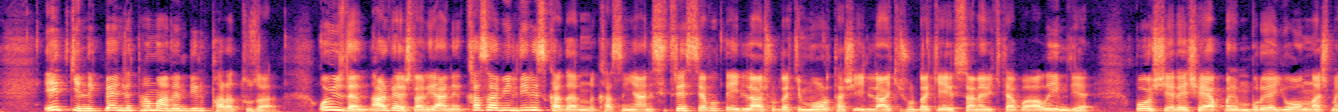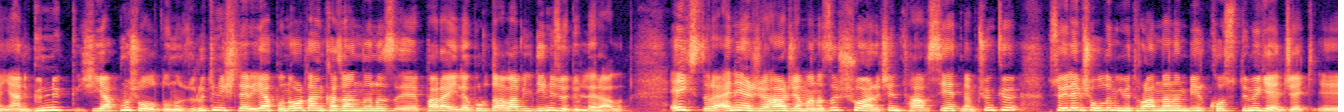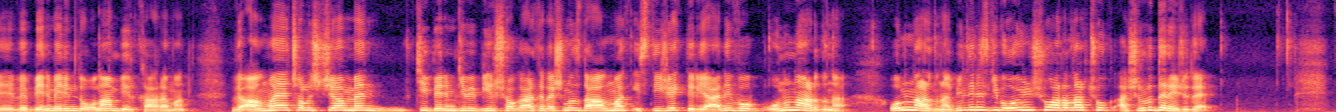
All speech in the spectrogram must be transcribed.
Etkinlik bence tamamen bir para tuzağı. O yüzden arkadaşlar yani kasabildiğiniz kadarını kasın. Yani stres yapıp da illa şuradaki mor taşı illa ki şuradaki efsanevi kitabı alayım diye boş yere şey yapmayın. Buraya yoğunlaşmayın. Yani günlük yapmış olduğunuz rutin işleri yapın. Oradan kazandığınız e, para ile burada alabildiğiniz ödülleri alın. Ekstra enerji harcamanızı şu an için tavsiye etmem. Çünkü söylemiş olduğum gibi Turanda'nın bir kostümü gelecek e, ve benim elimde olan bir kahraman. Ve almaya çalışacağım ben ki benim gibi birçok arkadaşımız da almak isteyecektir yani ve onun ardına onun ardına bildiğiniz gibi oyun şu aralar çok aşırı derecede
